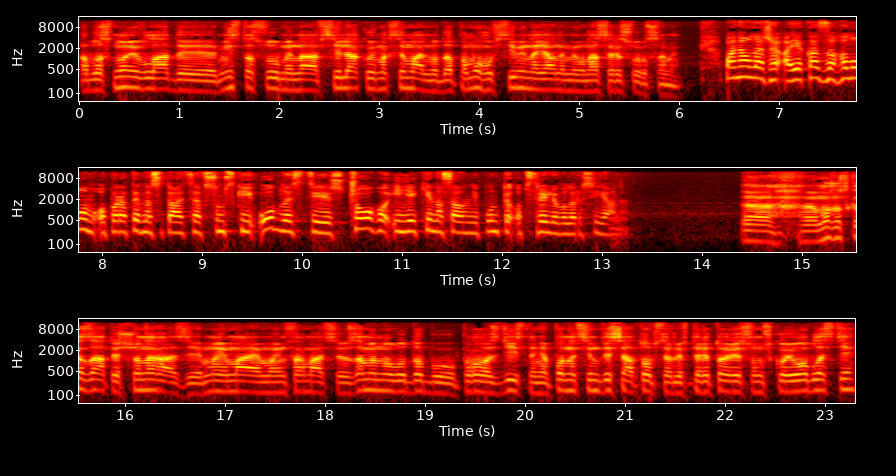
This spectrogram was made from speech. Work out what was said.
обласної влади, міста Суми на всіляку і максимальну допомогу всіми наявними у нас ресурсами. Пане Олеже, а яка загалом оперативна ситуація в Сумській області? З чого і які населені пункти обстрілювали росіяни? Е, е, Можу сказати, що наразі ми маємо інформацію за минулу добу про здійснення понад 70 обстрілів території Сумської області.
